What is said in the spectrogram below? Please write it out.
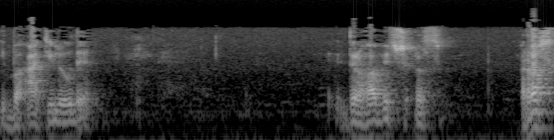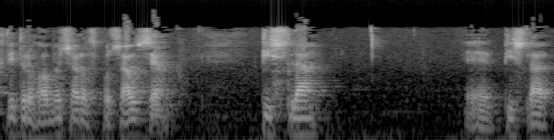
і багаті люди. Дрогобич, роз... розквіт Дрогобича розпочався після після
